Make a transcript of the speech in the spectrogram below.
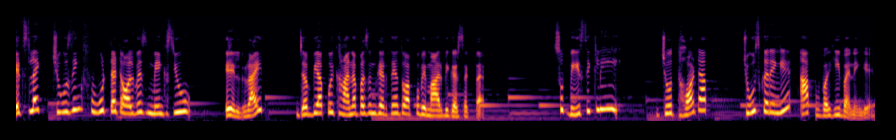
It's like choosing food that always makes you ill right जब भी आप कोई खाना पसंद करते हैं तो आपको बीमार भी कर सकता है सो so बेसिकली जो थॉट आप चूज करेंगे आप वही बनेंगे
